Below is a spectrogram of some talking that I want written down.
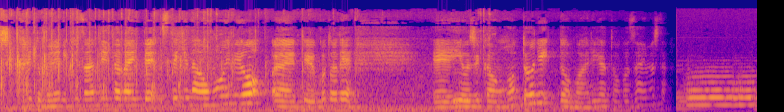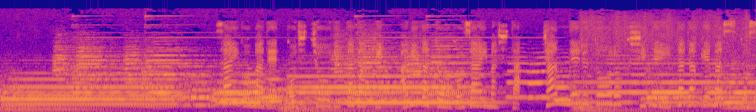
しっかりと胸に刻んでいただいて素敵な思い出を、えーということで、えーいいお時間を本当にどうもありがとうございました。最後までご視聴いただきありがとうございました。チャンネル登録していただけますと幸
